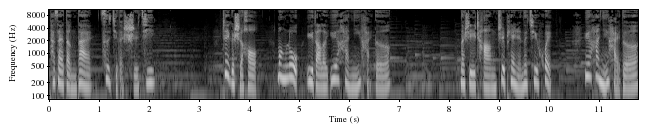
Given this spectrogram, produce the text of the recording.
她在等待自己的时机。这个时候，梦露遇到了约翰尼·海德。那是一场制片人的聚会，约翰尼·海德，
